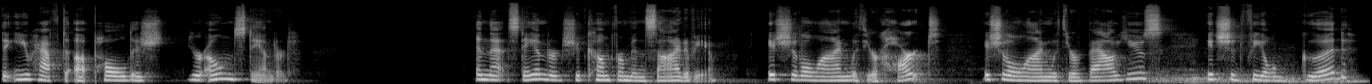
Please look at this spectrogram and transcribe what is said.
that you have to uphold is your own standard. And that standard should come from inside of you. It should align with your heart. It should align with your values. It should feel good.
